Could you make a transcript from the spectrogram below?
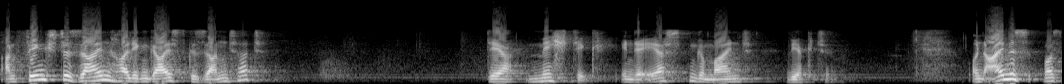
an Pfingste seinen Heiligen Geist gesandt hat, der mächtig in der ersten Gemeinde wirkte. Und eines, was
